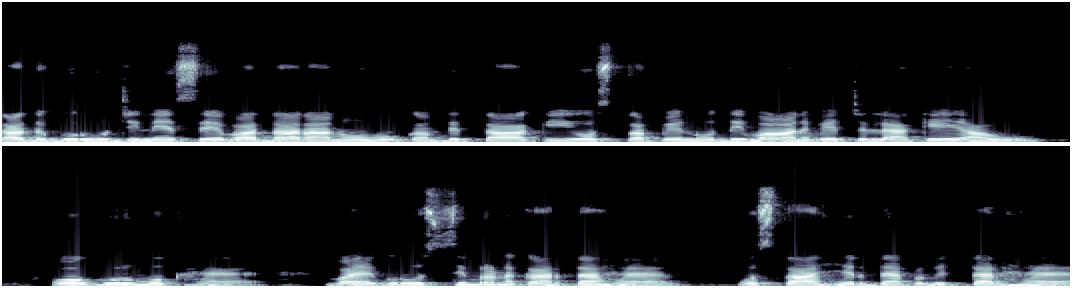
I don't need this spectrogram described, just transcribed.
ਤਦ ਗੁਰੂ ਜੀ ਨੇ ਸੇਵਾਦਾਰਾਂ ਨੂੰ ਹੁਕਮ ਦਿੱਤਾ ਕਿ ਉਸ ਤਪੇ ਨੂੰ ਦੀਵਾਨ ਵਿੱਚ ਲੈ ਕੇ ਆਓ। ਉਹ ਗੁਰਮੁਖ ਹੈ, ਵਾਹਿਗੁਰੂ ਸਿਮਰਨ ਕਰਦਾ ਹੈ, ਉਸ ਦਾ ਹਿਰਦਾ ਪਵਿੱਤਰ ਹੈ।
